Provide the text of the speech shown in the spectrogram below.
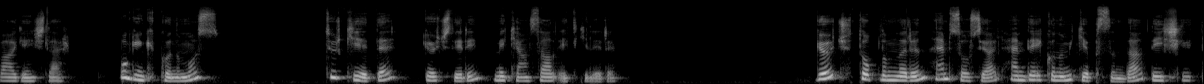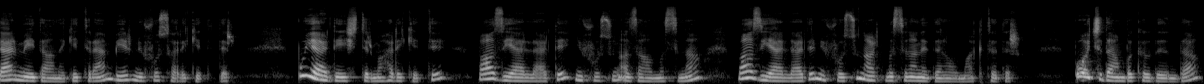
Merhaba gençler. Bugünkü konumuz Türkiye'de göçlerin mekansal etkileri. Göç, toplumların hem sosyal hem de ekonomik yapısında değişiklikler meydana getiren bir nüfus hareketidir. Bu yer değiştirme hareketi bazı yerlerde nüfusun azalmasına, bazı yerlerde nüfusun artmasına neden olmaktadır. Bu açıdan bakıldığında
